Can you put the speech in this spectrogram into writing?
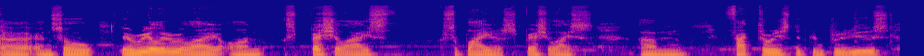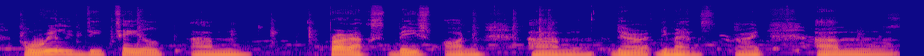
uh, and so they really rely on specialized suppliers, specialized um, factories that can produce a really detailed um, products based on um, their demands. Right, um,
